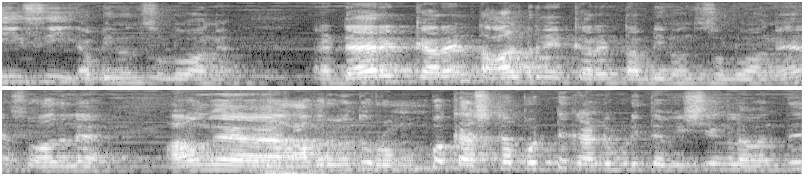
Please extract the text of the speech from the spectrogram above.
டிசி அப்படின்னு வந்து சொல்லுவாங்க. டைரக்ட் கரண்ட் ஆல்டர்னேட் கரண்ட் அப்படின்னு வந்து சொல்லுவாங்க. ஸோ அதில் அவங்க அவர் வந்து ரொம்ப கஷ்டப்பட்டு கண்டுபிடித்த விஷயங்களை வந்து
